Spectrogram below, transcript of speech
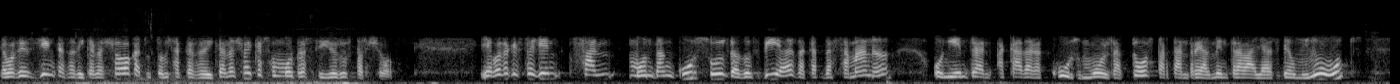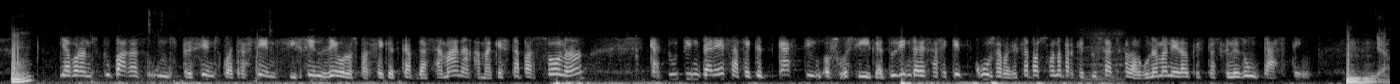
Llavors és gent que es dediquen a això, que tothom sap que es dediquen a això i que són molt prestigiosos per això. Llavors aquesta gent fan, munten cursos de dos dies, de cap de setmana, on hi entren a cada curs molts actors, per tant realment treballes 10 minuts, Llavors tu pagues uns 300, 400, 600 euros per fer aquest cap de setmana amb aquesta persona que a tu t'interessa fer aquest càsting, o sigui, que a tu t'interessa fer aquest curs amb aquesta persona perquè tu saps que d'alguna manera el que estàs fent és un càsting. Ja.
